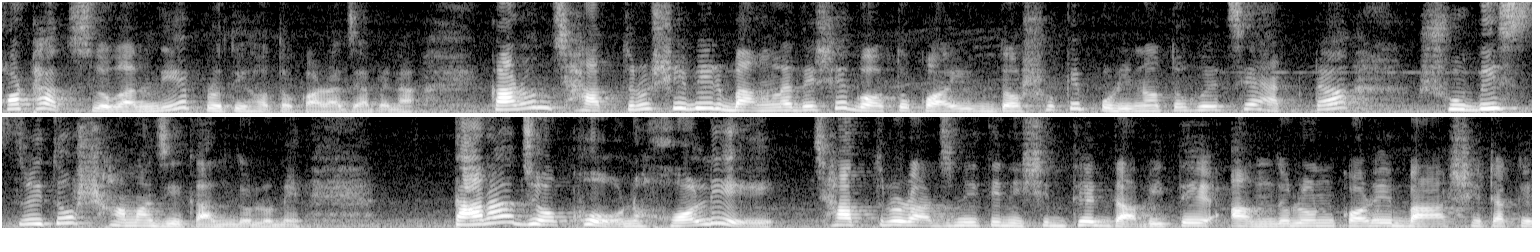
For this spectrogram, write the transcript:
হঠাৎ স্লোগান দিয়ে প্রতিহত করা যাবে না। কারণ ছাত্র শিবির বাংলাদেশে গত কয়েক দশকে পরিণত হয়েছে একটা সুবিস্তৃত সামাজিক আন্দোলনে। তারা যখন হলে ছাত্র রাজনীতি নিষিদ্ধের দাবিতে আন্দোলন করে বা সেটাকে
